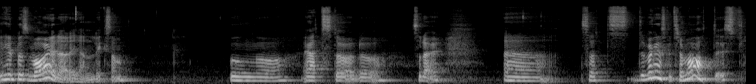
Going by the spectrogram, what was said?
helt plötsligt var jag där igen liksom. Ung och ätstörd och sådär. Eh, så att det var ganska traumatiskt.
